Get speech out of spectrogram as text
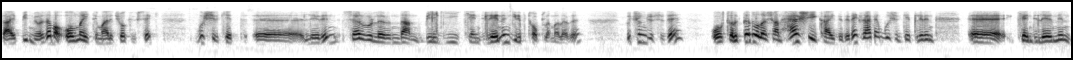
sahip bilmiyoruz ama olma ihtimali çok yüksek. Bu şirketlerin serverlarından bilgiyi kendilerinin girip toplamaları. Üçüncüsü de ortalıkta dolaşan her şeyi kaydederek zaten bu şirketlerin e, kendilerinin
